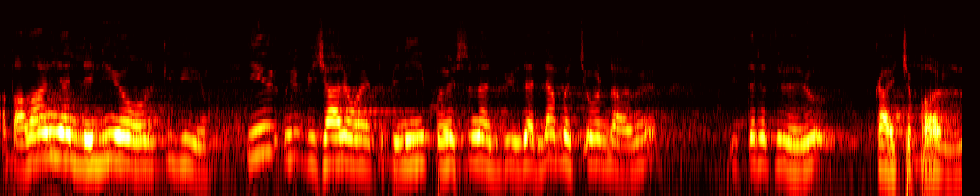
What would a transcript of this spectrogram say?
അപ്പം അതാണ് ഞാൻ ലെനിയെ ഓർക്കുകയും ഈ ഒരു വിശാലമായിട്ട് പിന്നെ ഈ പേഴ്സണൽ അനുഭവം ഇതെല്ലാം വെച്ചുകൊണ്ടാണ് ഇത്തരത്തിലൊരു കാഴ്ചപ്പാടിൽ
